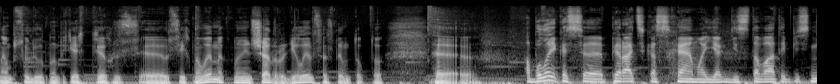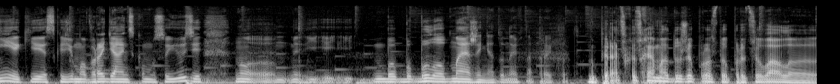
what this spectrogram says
абсолютно таких якихось е, всіх новинок. Ну він щедро ділився з тим. Тобто е, А була якась е, піратська схема, як діставати пісні, які, скажімо, в радянському союзі ну було обмеження до них, наприклад. ну, піратська схема дуже просто працювала. Е,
